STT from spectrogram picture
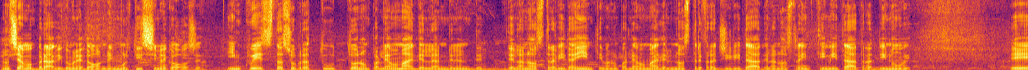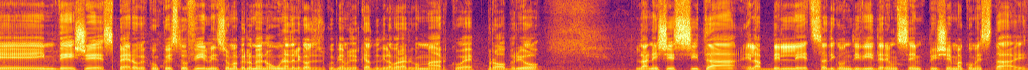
Non siamo bravi come le donne in moltissime cose. In questa soprattutto non parliamo mai della, della, nostra vita intima, non parliamo mai delle nostre fragilità, della nostra intimità tra di noi e invece spero che con questo film, insomma perlomeno una delle cose su cui abbiamo cercato di lavorare con Marco è proprio la necessità e la bellezza di condividere un semplice ma come stai?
